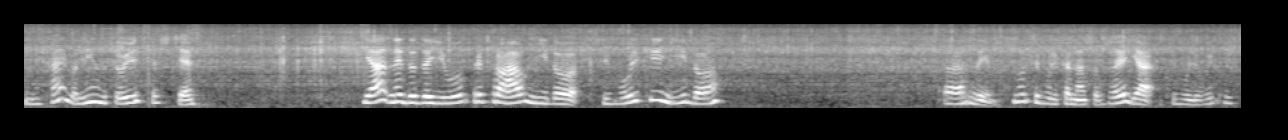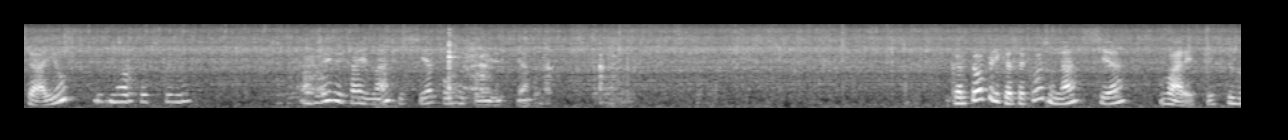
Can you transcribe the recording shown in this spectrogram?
Нехай вони готуються ще. Я не додаю приправ ні до цибульки, ні до глиб. Ну, цибулька наша вже, я цибулю виключаю із моркочкою. А гриби хай у нас ще поготуються. Картопелька також у нас ще вариться. Скажу,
